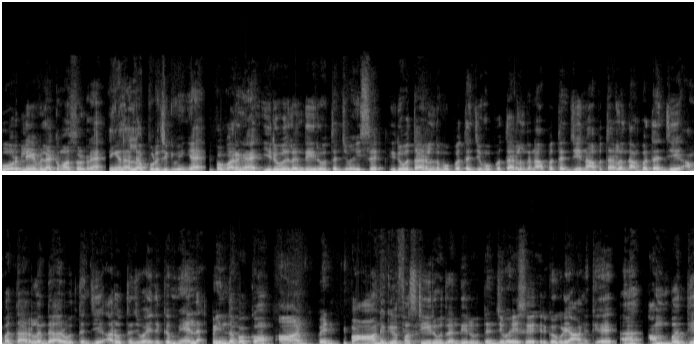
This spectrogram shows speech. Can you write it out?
போர்ட்லயே விளக்கமா சொல்றேன். நீங்க நல்லா புரிஞ்சுக்குவீங்க. இப்ப பாருங்க இருபதுல இருந்து இருபத்தஞ்சு வயசு இருபத்தாறுல இருந்து முப்பத்தஞ்சு முப்பத்தாறுல இருந்து நாற்பத்தஞ்சு நாற்பத்தாறுல இருந்து ஐம்பத்தஞ்சு ஐம்பத்தாறுல இருந்து அறுபத்தஞ்சு அறுபத்தஞ்சு வயதுக்கு மேல. இப்ப இந்த பக்கம் ஆண் பெண். இப்ப ஆணுக்கு ஃபர்ஸ்ட் இருபதுல இருந்து இருபத்தஞ்சு வயசு இருக்கக்கூடிய ஆணுக்கு ஐம்பத்தி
